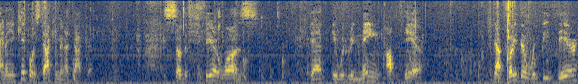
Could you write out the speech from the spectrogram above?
And in Kippur is document adaka. So the fear was that it would remain up there. The Avoida would be there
